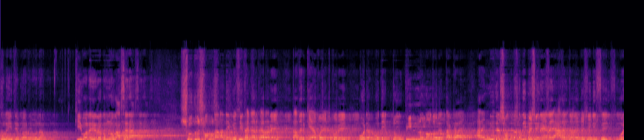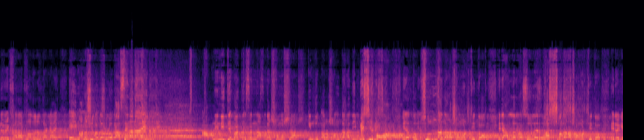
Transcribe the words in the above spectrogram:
গুলাইতে পারব না। কি বলেন, এরকম লোক আছে না? শুধু সন্তানাদি বেশি থাকার কারণে তাদেরকে অ্যাভয়েড করে ওটার প্রতি একটু ভিন্ন নজরে তাকায়। আরে নিজের সন্তানাদি বেশি নেয় নাই, আরেকজনে বেশি নিছে, ওইটারে খারাপ নজরে তাকায়। এই মানসিকতার লোক আছে না নাই? আপনি নিতে পারতেছেন না আপনার সমস্যা, কিন্তু কারও সন্তানাদি বেশি হওয়া, এটা তো সুন্না দ্বারা সমর্থিত, এটা আল্লাহ রাসূলের ভাষ্য দ্বারা সমর্থিত, এটাকে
